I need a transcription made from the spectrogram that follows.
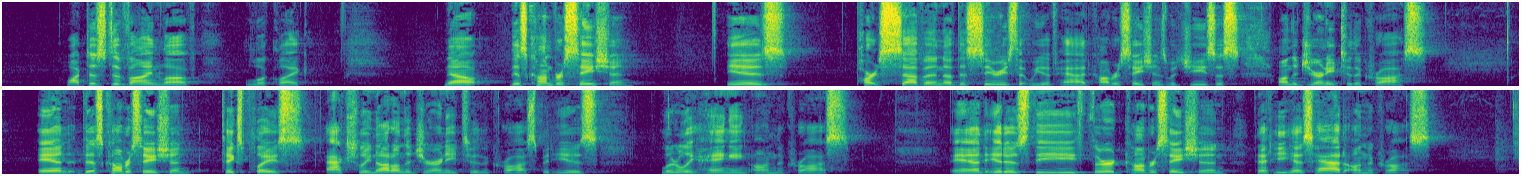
What does divine love look like? Now, this conversation is part seven of the series that we have had Conversations with Jesus on the journey to the cross. And this conversation takes place actually not on the journey to the cross, but he is literally hanging on the cross. And it is the third conversation that he has had on the cross.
